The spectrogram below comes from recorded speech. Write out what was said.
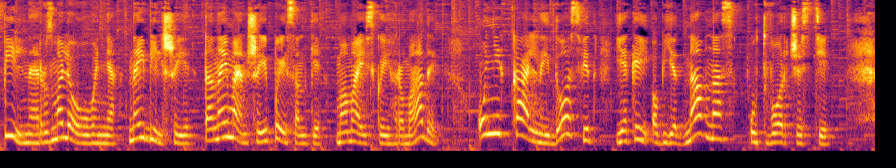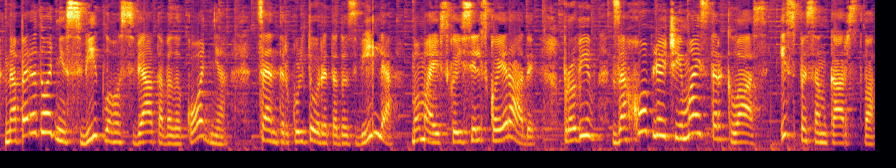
Спільне розмальовування найбільшої та найменшої писанки Мамайської громади унікальний досвід, який об'єднав нас у творчості. Напередодні світлого свята Великодня Центр культури та дозвілля Мамаївської сільської ради провів захоплюючий майстер-клас із писанкарства,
